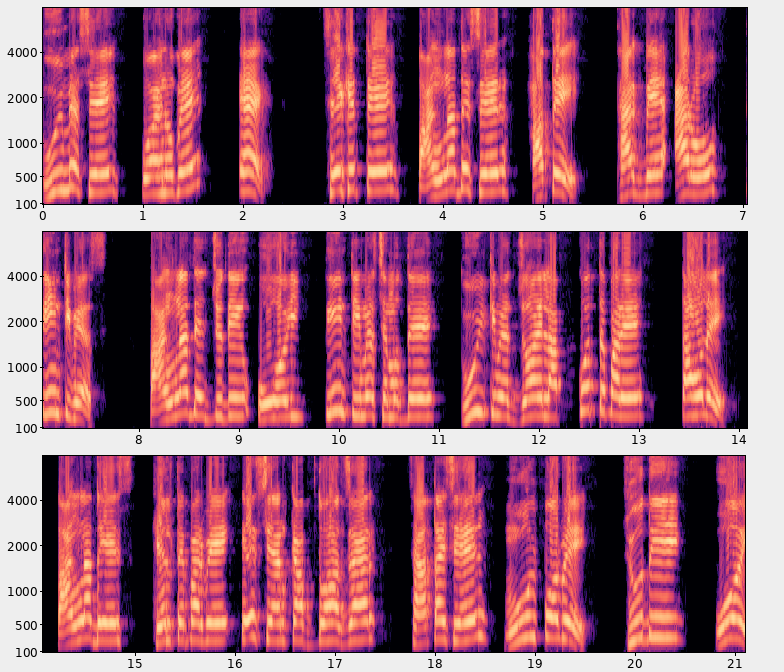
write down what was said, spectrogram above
দুই ম্যাচে পয়েন্ট হবে এক। সেক্ষেত্রে বাংলাদেশের হাতে থাকবে আরও তিনটি ম্যাচ। বাংলাদেশ যদি ওই তিনটি ম্যাচের মধ্যে দুইটি ম্যাচ জয় লাভ করতে পারে, তাহলে বাংলাদেশ খেলতে পারবে এশিয়ান কাপ দু হাজার সাতাইশের মূল পর্বে। যদি ওই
